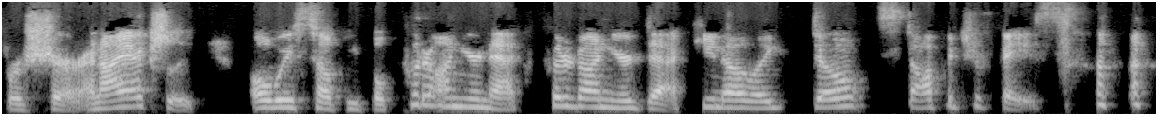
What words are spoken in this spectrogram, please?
for sure. And i actually always tell people put it on your neck put it on your deck you know like don't stop at your face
